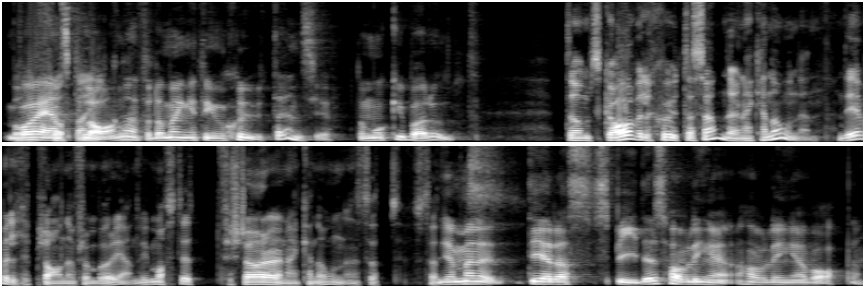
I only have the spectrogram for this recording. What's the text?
Vad är ens planen? För de har ingenting att skjuta ens ju. De åker ju bara runt. De ska väl skjuta sönder den här kanonen. Det är väl planen från början. Vi måste förstöra den här kanonen så att, så att Ja men deras speeders har väl inga, har väl inga vapen?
